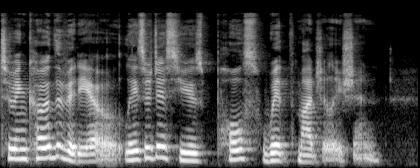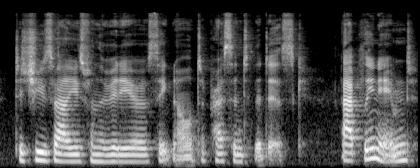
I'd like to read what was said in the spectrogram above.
To encode the video, Laserdiscs use pulse width modulation to choose values from the video signal to press into the disk aptly named.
